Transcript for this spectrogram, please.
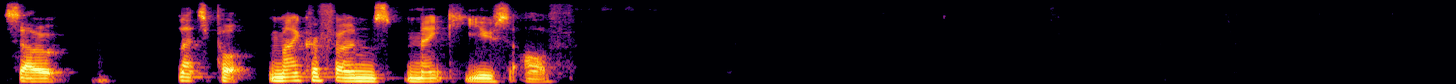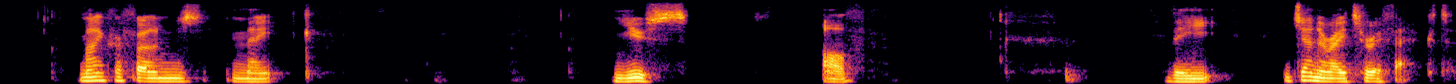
So let's put microphones make use of microphones make use of the generator effect.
